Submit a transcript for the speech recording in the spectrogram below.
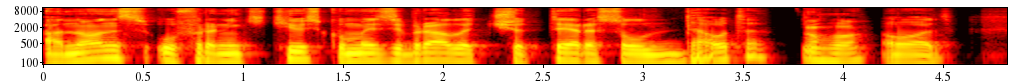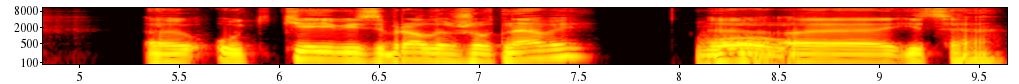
анонс у Франківську. Ми зібрали чотири солдата. Ого. От. Е, У Києві зібрали жовтневий. Е, е, і це.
